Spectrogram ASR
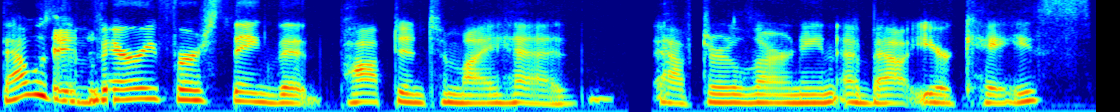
that was the very first thing that popped into my head after learning about your case.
